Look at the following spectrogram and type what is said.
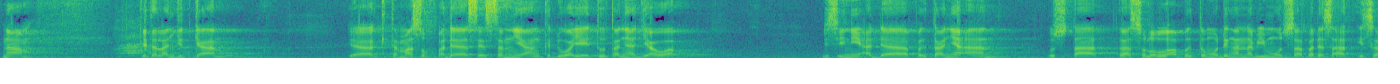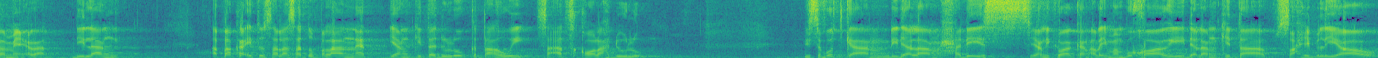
Nah, kita lanjutkan. Ya, kita masuk pada season yang kedua yaitu tanya jawab. Di sini ada pertanyaan, Ustadz Rasulullah bertemu dengan Nabi Musa pada saat Isra Mi'raj di langit. Apakah itu salah satu planet yang kita dulu ketahui saat sekolah dulu? Disebutkan di dalam hadis yang dikeluarkan oleh Imam Bukhari dalam kitab Sahih beliau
